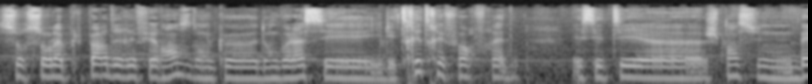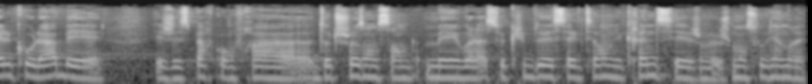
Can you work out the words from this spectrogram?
sur, sur la plupart des références. Donc, euh, donc voilà, c'est, il est très très fort, Fred. Et c'était, euh, je pense, une belle collab et, et j'espère qu'on fera d'autres choses ensemble. Mais voilà, ce clip de SLT en Ukraine, c'est, je, je m'en souviendrai.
